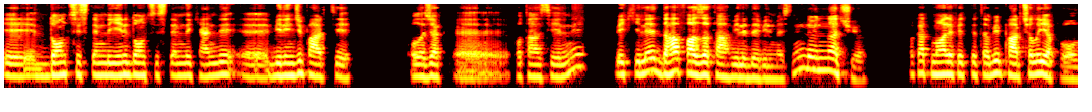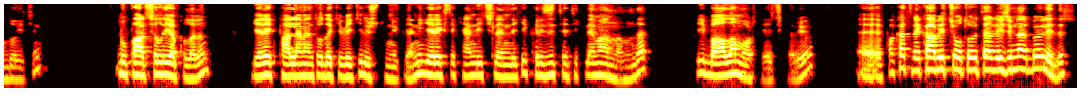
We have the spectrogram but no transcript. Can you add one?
e, don't sisteminde, yeni don't sisteminde kendi e, birinci parti olacak e, potansiyelini vekile daha fazla tahvil edebilmesinin de önünü açıyor. Fakat muhalefette tabii parçalı yapı olduğu için bu parçalı yapıların gerek parlamentodaki vekil üstünlüklerini gerekse kendi içlerindeki krizi tetikleme anlamında bir bağlam ortaya çıkarıyor. E, fakat rekabetçi otoriter rejimler böyledir.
